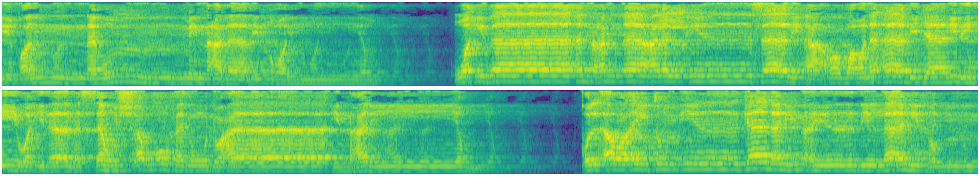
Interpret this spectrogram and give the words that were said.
ولنذيقنهم من عذاب غليظ. وإذا أنعمنا على الإنسان أعرض ونأى بجانبه وإذا مسه الشر فذو دعاء عريض قل أرأيتم إن كان من عند الله ثم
